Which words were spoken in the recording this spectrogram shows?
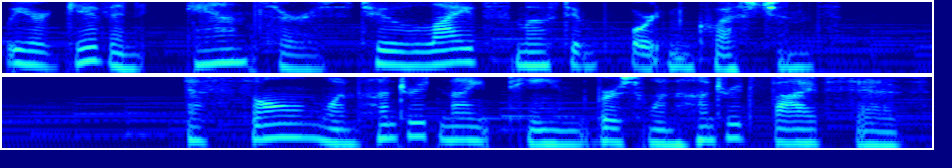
we are given answers to life's most important questions. As Psalm 119, verse 105 says,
